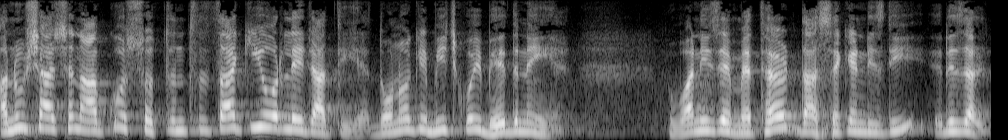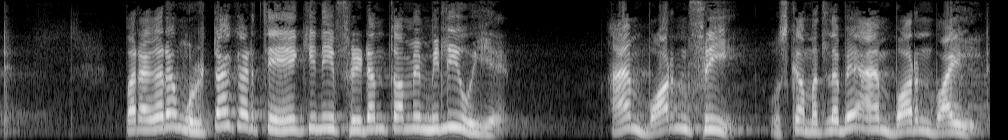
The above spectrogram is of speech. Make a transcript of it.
अनुशासन आपको स्वतंत्रता की ओर ले जाती है, दोनों के बीच कोई भेद नहीं है। One is a method the second is the result पर अगर हम उल्टा करते हैं कि नहीं फ्रीडम तो हमें मिली हुई है। आई एम बॉर्न फ्री उसका मतलब है I am born wild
